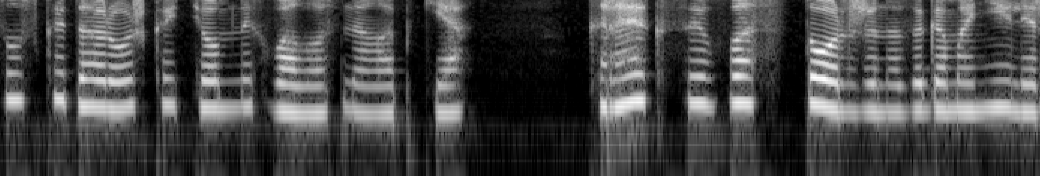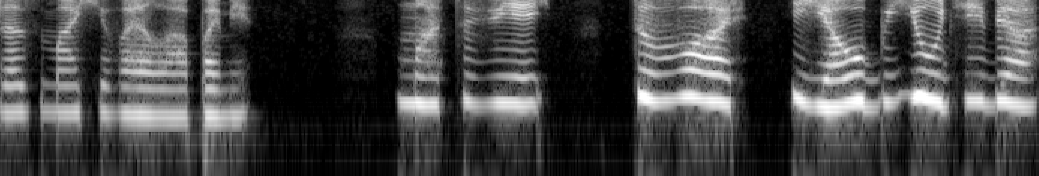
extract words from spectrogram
с узкой дорожкой темных волос на лобке. Крексы восторженно загомонили, размахивая лапами. «Матвей, тварь, я убью тебя!»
